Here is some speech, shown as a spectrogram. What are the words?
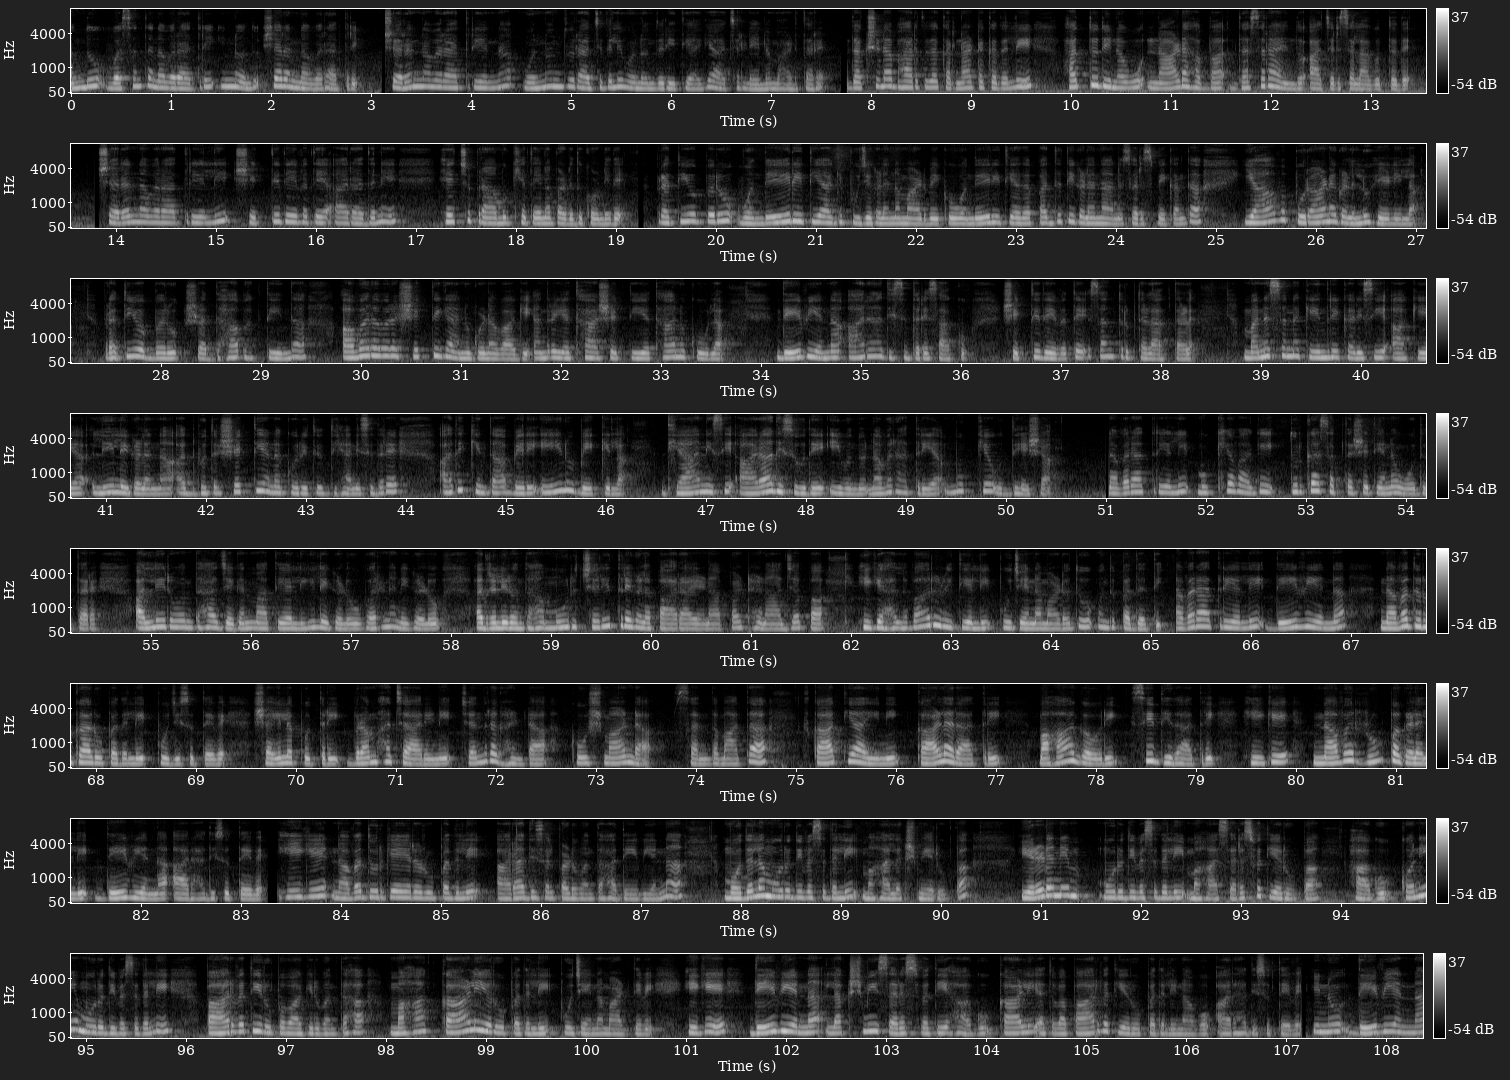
ಒಂದು ವಸಂತ ನವರಾತ್ರಿ, ಇನ್ನೊಂದು ಶರನ್ನವರಾತ್ರಿ. ಶರನ್ನವರಾತ್ರಿಯನ್ನ ಒಂದೊಂದು ರಾಜ್ಯದಲ್ಲಿ ಒಂದೊಂದು ರೀತಿಯಾಗಿ ಆಚರಣೆಯನ್ನು ಮಾಡ್ತಾರೆ. ದಕ್ಷಿಣ ಭಾರತದ ಕರ್ನಾಟಕದಲ್ಲಿ ಹತ್ತು ದಿನವೂ ನಾಡಹಬ್ಬ ದಸರಾ ಎಂದು ಆಚರಿಸಲಾಗುತ್ತದೆ. ಶರನ್ನವರಾತ್ರಿಯಲ್ಲಿ ಶಕ್ತಿ ದೇವತೆಯ ಆರಾಧನೆ ಹೆಚ್ಚು ಪ್ರಾಮುಖ್ಯತೆಯನ್ನು ಪಡೆದುಕೊಂಡಿದೆ. ಪ್ರತಿಯೊಬ್ಬರೂ ಒಂದೇ ರೀತಿಯಾಗಿ ಪೂಜೆಗಳನ್ನು ಮಾಡಬೇಕು, ಒಂದೇ ರೀತಿಯಾದ ಪದ್ಧತಿಗಳನ್ನು ಅನುಸರಿಸಬೇಕಂತ ಯಾವ ಪುರಾಣಗಳಲ್ಲೂ ಹೇಳಿಲ್ಲ. ಪ್ರತಿಯೊಬ್ಬರು ಶ್ರದ್ಧಾಭಕ್ತಿಯಿಂದ ಅವರವರ ಶಕ್ತಿಗೆ ಅನುಗುಣವಾಗಿ, ಅಂದರೆ ಯಥಾಶಕ್ತಿ, ಯಥಾನುಕೂಲ, ದೇವಿಯನ್ನು ಆರಾಧಿಸಿದರೆ ಸಾಕು. ಶಕ್ತಿ ದೇವತೆ ಸಂತೃಪ್ತಳಾಗ್ತಾಳೆ. ಮನಸ್ಸನ್ನು ಕೇಂದ್ರೀಕರಿಸಿ ಆಕೆಯ ಲೀಲೆಗಳನ್ನು, ಅದ್ಭುತ ಶಕ್ತಿಯನ್ನು ಕುರಿತು ಧ್ಯಾನಿಸಿದರೆ ಅದಕ್ಕಿಂತ ಬೇರೆ ಏನೂ ಬೇಕಿಲ್ಲ. ಧ್ಯಾನಿಸಿ ಆರಾಧಿಸುವುದೇ ಈ ಒಂದು ನವರಾತ್ರಿಯ ಮುಖ್ಯ ಉದ್ದೇಶ. ನವರಾತ್ರಿಯಲ್ಲಿ ಮುಖ್ಯವಾಗಿ ದುರ್ಗಾ ಸಪ್ತಶತಿಯನ್ನು ಓದುತ್ತಾರೆ. ಅಲ್ಲಿರುವಂತಹ ಜಗನ್ಮಾತೆಯ ಲೀಲೆಗಳು, ವರ್ಣನೆಗಳು, ಅದರಲ್ಲಿರುವಂತಹ ಮೂರು ಚರಿತ್ರೆಗಳ ಪಾರಾಯಣ, ಪಠಣ, ಜಪ, ಹೀಗೆ ಹಲವಾರು ರೀತಿಯಲ್ಲಿ ಪೂಜೆಯನ್ನು ಮಾಡೋದು ಒಂದು ಪದ್ಧತಿ. ನವರಾತ್ರಿಯಲ್ಲಿ ದೇವಿಯನ್ನು ನವದುರ್ಗಾ ರೂಪದಲ್ಲಿ ಪೂಜಿಸುತ್ತೇವೆ. ಶೈಲಪುತ್ರಿ, ಬ್ರಹ್ಮಚಾರಿಣಿ, ಚಂದ್ರಘಂಟ, ಕೂಷ್ಮಾಂಡ ಸಂದಮಾತ ಕಾತ್ಯಾಯಿನಿ, ಕಾಳರಾತ್ರಿ ಮಹಾಗೌರಿ, ಸಿದ್ಧಿದಾತ್ರಿ ಹೀಗೆ ನವರೂಪಗಳಲ್ಲಿ ದೇವಿಯನ್ನು ಆರಾಧಿಸುತ್ತೇವೆ. ಹೀಗೆ ನವದುರ್ಗೆಯರ ರೂಪದಲ್ಲಿ ಆರಾಧಿಸಲ್ಪಡುವಂತಹ ದೇವಿಯನ್ನ ಮೊದಲ ಮೂರು ದಿವಸದಲ್ಲಿ ಮಹಾಲಕ್ಷ್ಮಿಯ ರೂಪ ಎರಡನೇ ಮೂರು ದಿವಸದಲ್ಲಿ ಮಹಾ ಸರಸ್ವತಿಯ ರೂಪ ಹಾಗೂ ಕೊನೆಯ ಮೂರು ದಿವಸದಲ್ಲಿ ಪಾರ್ವತಿ ರೂಪವಾಗಿರುವಂತಹ ಮಹಾಕಾಳಿಯ ರೂಪದಲ್ಲಿ ಪೂಜೆಯನ್ನು ಮಾಡ್ತೇವೆ. ಹೀಗೆ ದೇವಿಯನ್ನು ಲಕ್ಷ್ಮಿ, ಸರಸ್ವತಿ ಹಾಗೂ ಕಾಳಿ ಅಥವಾ ಪಾರ್ವತಿಯ ರೂಪದಲ್ಲಿ ನಾವು ಆರಾಧಿಸುತ್ತೇವೆ. ಇನ್ನು ದೇವಿಯನ್ನ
